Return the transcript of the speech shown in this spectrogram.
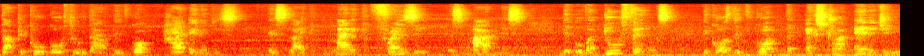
that people go through that they've got high energies. It's like manic frenzy, it's madness. They overdo things because they've got the extra energy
